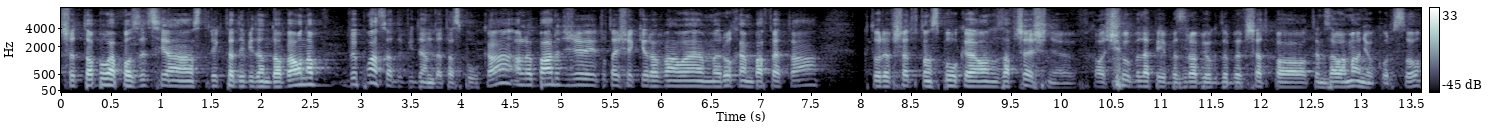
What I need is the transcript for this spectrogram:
czy to była pozycja stricte dywidendowa? Ona wypłaca dywidendę, ta spółka, ale bardziej tutaj się kierowałem ruchem Buffetta, który wszedł w tą spółkę, on za wcześnie wchodził, lepiej by zrobił, gdyby wszedł po tym załamaniu kursu.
